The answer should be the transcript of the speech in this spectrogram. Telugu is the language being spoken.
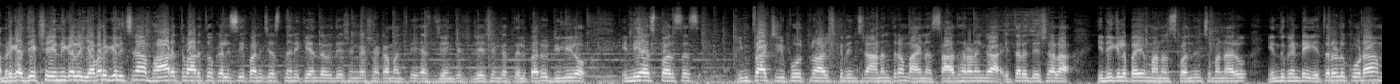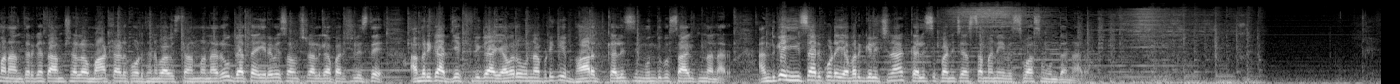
అమెరికా అధ్యక్ష ఎన్నికల్లో ఎవరు గెలిచినా భారత్ వారితో కలిసి పనిచేస్తుందని కేంద్ర విదేశాంగ శాఖ మంత్రి ఎస్ జయశంకర్ తెలిపారు. ఢిల్లీలో ఇండియా స్పర్సెస్ ఇంపాక్ట్ రిపోర్ట్ను ఆవిష్కరించిన అనంతరం ఆయన సాధారణంగా ఇతర దేశాల ఎన్నికలపై మనం స్పందించమన్నారు. ఎందుకంటే ఇతరులు కూడా మన అంతర్గత అంశాల్లో మాట్లాడకూడదని భావిస్తామన్నారు. గత ఇరవై సంవత్సరాలుగా పరిశీలిస్తే అమెరికా అధ్యక్షుడిగా ఎవరు ఉన్నప్పటికీ భారత్ కలిసి ముందుకు సాగుతుందన్నారు. అందుకే ఈసారి కూడా ఎవరు గెలిచినా కలిసి పనిచేస్తామనే విశ్వాసం ఉందన్నారు.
